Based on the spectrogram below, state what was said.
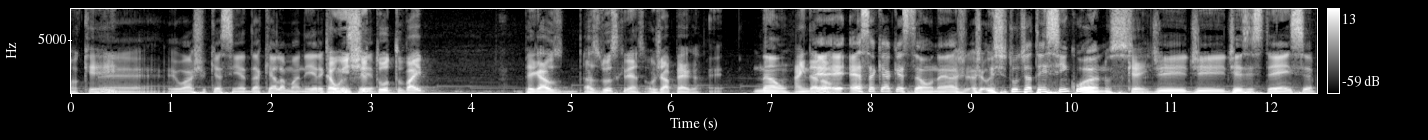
Ok. É, eu acho que assim é daquela maneira então que o você... instituto vai pegar os- as duas crianças, ou já pega? Não. Ainda É- não. é- essa que é a questão, né? O Instituto já tem cinco anos Ok. de, de, de existência.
